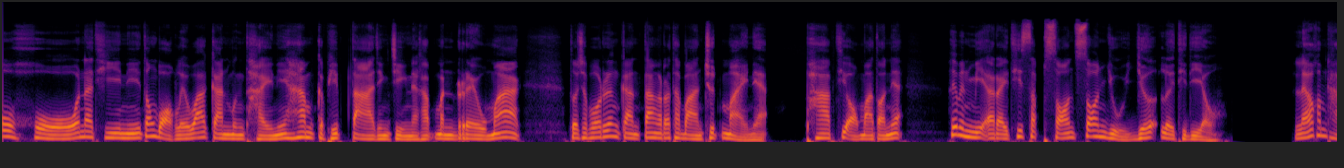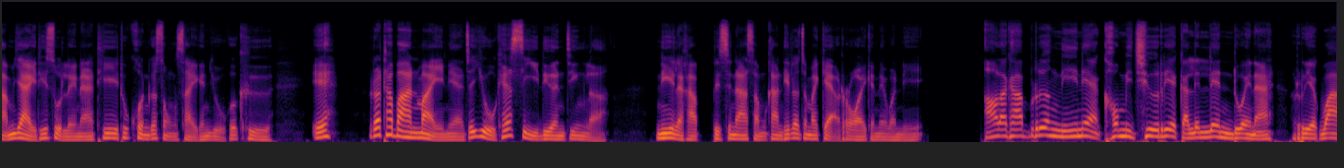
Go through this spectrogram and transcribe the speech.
โอ้โห นาทีนี้ต้องบอกเลยว่าการเมืองไทยนี่ห้ามกระพริบตาจริง ๆ นะครับ มันเร็วมาก โดยเฉพาะเรื่องการตั้งรัฐบาลชุดใหม่เนี่ย ภาพที่ออกมาตอนเนี้ยเฮ้ยมันมีอะไรที่ซับซ้อนซ่อนอยู่เยอะเลยทีเดียว แล้วคำถามใหญ่ที่สุดเลยนะ ที่ทุกคนก็สงสัยกันอยู่ก็คือ เอ๊ะ รัฐบาลใหม่เนี่ยจะอยู่แค่ 4 เดือนจริงเหรอ นี่แหละครับปริศนาสำคัญที่เราจะมาแกะรอยกันในวันนี้ เอาละครับ เรื่องนี้เนี่ยเขามีชื่อเรียกกันเล่นๆด้วยนะ เรียกว่า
